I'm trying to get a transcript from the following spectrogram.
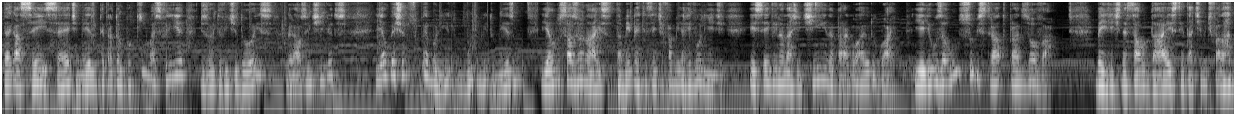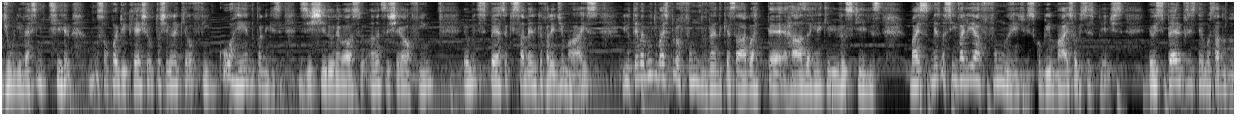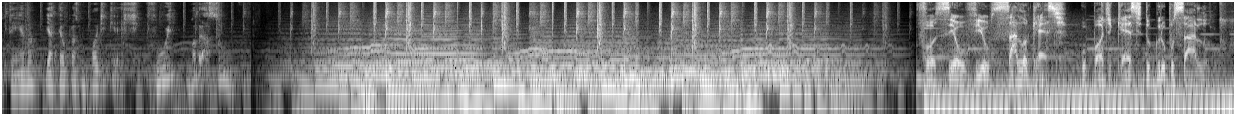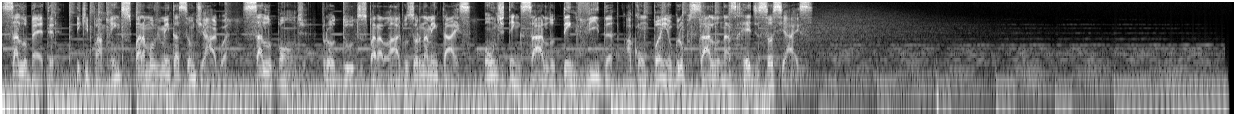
pH 6, 7 mesmo, temperatura um pouquinho mais fria, 18 a 22 graus centígrados. E é um peixe super bonito, muito bonito mesmo. E é um dos sazonais, também pertencente à família Rivolide. Esse aí vem lá da Argentina, Paraguai Uruguai. E ele usa um substrato para desovar. Bem, gente, nessa audaz tentativa de falar de um universo inteiro num só podcast, eu tô chegando aqui ao fim, correndo para desistir do negócio antes de chegar ao fim. Eu me despeço aqui sabendo que eu falei demais. E o tema é muito mais profundo né, do que essa água até rasa aqui que vive os quilhos. Mas mesmo assim, vale a fundo, gente, descobrir mais sobre esses peixes. Eu espero que vocês tenham gostado do tema e até o próximo podcast. Fui, um abraço! Você ouviu Sarlocast, o podcast do Grupo Sarlo. Sarlo Better, equipamentos para movimentação de água. Sarlo Pond, produtos para lagos ornamentais. Onde tem Sarlo, tem vida. Acompanhe o Grupo Sarlo nas redes sociais.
